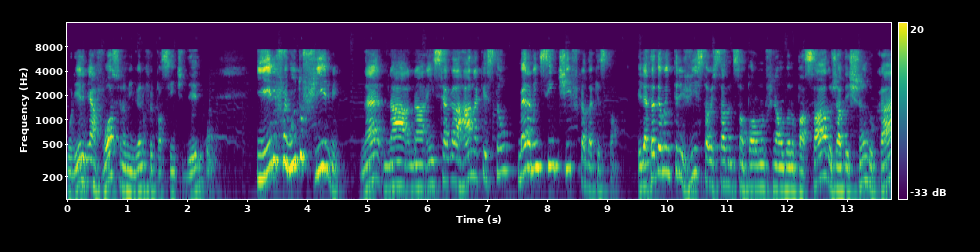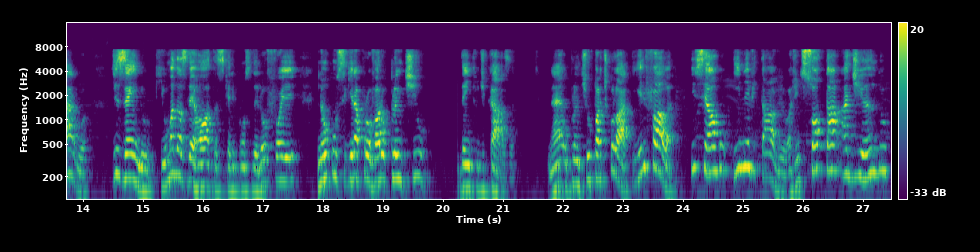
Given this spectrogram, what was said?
por ele. Minha avó, se não me engano, foi paciente dele. E ele foi muito firme né, na, na, em se agarrar na questão meramente científica da questão. Ele até deu uma entrevista ao Estado de São Paulo no final do ano passado, já deixando o cargo, dizendo que uma das derrotas que ele considerou foi não conseguir aprovar o plantio dentro de casa, né? O plantio particular. E ele fala: isso é algo inevitável. A gente só está adiando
